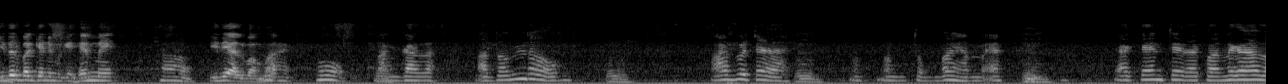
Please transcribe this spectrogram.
ಇದರ ಬಗ್ಗೆ ನಿಮಗೆ ಹೆಮ್ಮೆ? ಇದೆ ಅಲ್ವಮ್ಮ? ಅದೊಂದು ಹ್ಮ್. ನಮ್ಗೆ ತುಂಬ ಹೆಮ್ಮೆ. ಹ್ಮ್. ಯಾಕೆ ಅಂತೀರ ಕೊನೆಗಾಲ?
